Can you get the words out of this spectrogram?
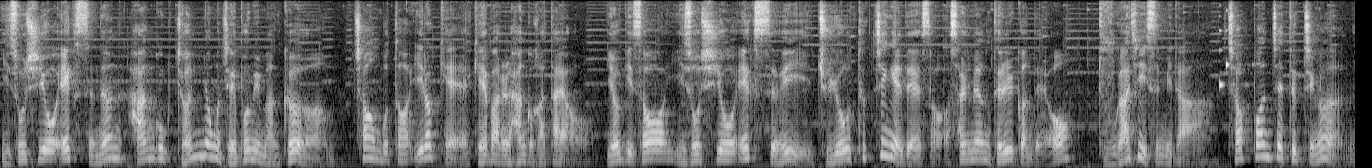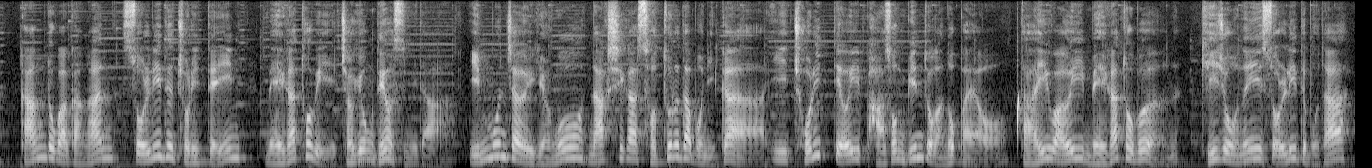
이소시오 X는 한국 전용 제품인 만큼 처음부터 이렇게 개발을 한 것 같아요. 여기서 이소시오 X의 주요 특징에 대해서 설명드릴 건데요. 두 가지 있습니다. 첫 번째 특징은 강도가 강한 솔리드 조립대인 메가톱이 적용되었습니다. 입문자의 경우 낚시가 서투르다 보니까 이 조립대의 파손 빈도가 높아요. 다이와의 메가톱은 기존의 솔리드보다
